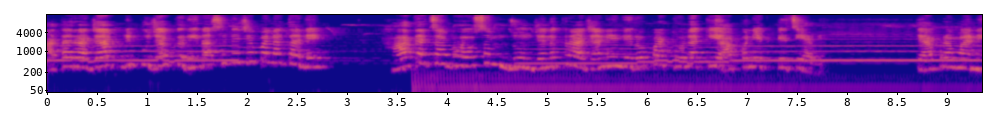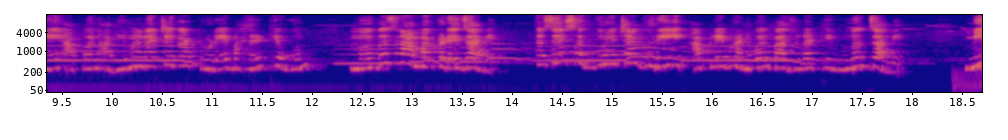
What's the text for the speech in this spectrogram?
आता राजा आपली पूजा करीत असे त्याच्या मनात आले. हा त्याचा भाव समजून जनक राजाने निरोप पाठवला की आपण एकटेच यावे. त्याप्रमाणे आपण अभिमानाचे गाठोडे बाहेर ठेवून मगच रामाकडे जावे. तसेच सद्गुरूच्या घरी आपले भांडवल बाजूला ठेवूनच जावे. मी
